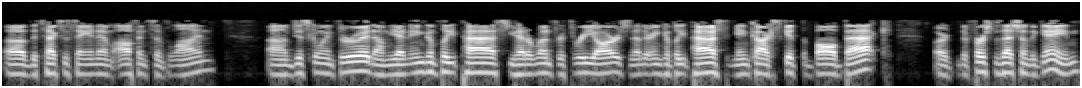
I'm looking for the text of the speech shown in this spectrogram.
of the Texas A&M offensive line. Um, just going through it, um, you had an incomplete pass, you had a run for three yards, another incomplete pass. The Gamecocks get the ball back, or the first possession of the game.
